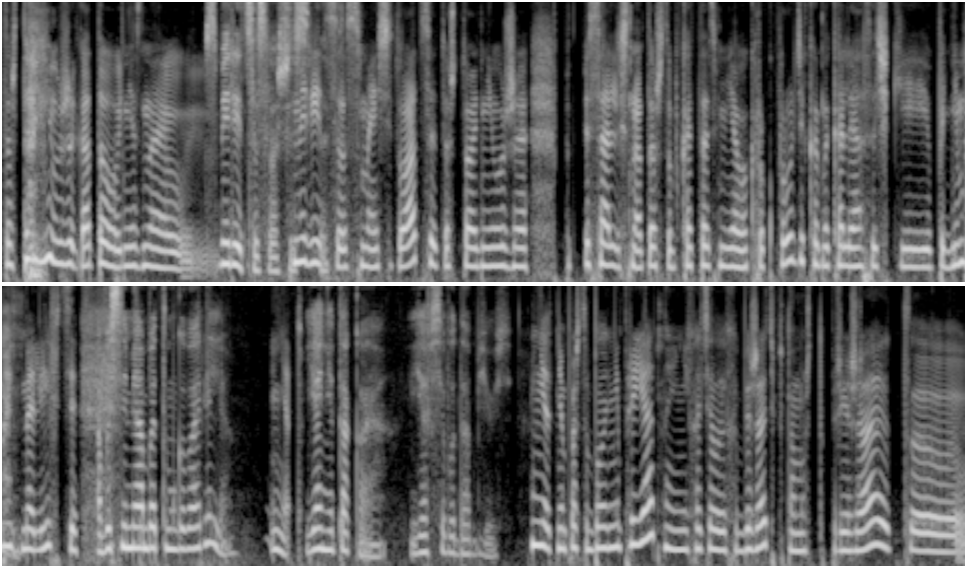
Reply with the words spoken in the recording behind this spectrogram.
то, что они уже готовы, не знаю... Смириться с вашей Смириться ситуацией. с моей ситуацией, то, что они уже подписались на то, чтобы катать меня вокруг прудика на колясочке и поднимать на лифте. А вы с ними об этом говорили? Нет. Я не такая я всего добьюсь. Нет, мне просто было неприятно, и не хотела их обижать, потому что приезжают, э,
